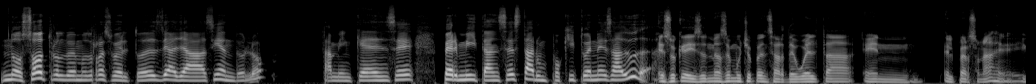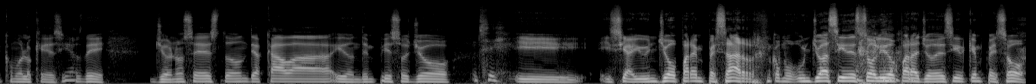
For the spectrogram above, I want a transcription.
nosotros lo hemos resuelto desde allá haciéndolo. También quédense, permítanse estar un poquito en esa duda. Eso que dices me hace mucho pensar de vuelta en el personaje y como lo que decías de yo no sé esto dónde acaba y dónde empiezo yo Sí. y, y si hay un yo para empezar, como un yo así de sólido para yo decir que empezó.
